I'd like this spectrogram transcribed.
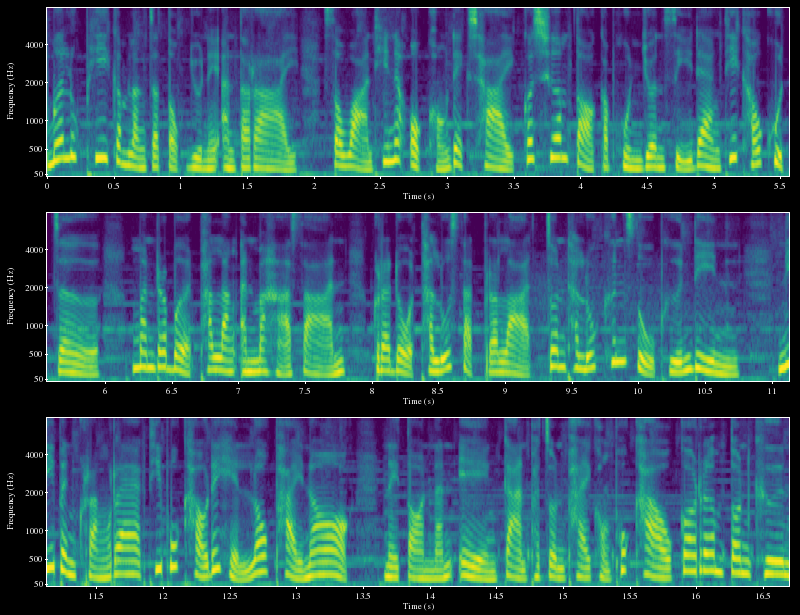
เมื่อลูกพี่กำลังจะตกอยู่ในอันตราย สว่านที่หน้าอกของเด็กชายก็เชื่อมต่อกับหุ่นยนต์สีแดงที่เขาขุดเจอ มันระเบิดพลังอันมหาศาลกระโดดทะลุสัตว์ประหลาดจนทะลุขึ้นสู่พื้นดิน นี่เป็นครั้งแรกที่พวกเขาได้เห็นโลกภายนอก ในตอนนั้นเองการผจญภัยของพวกเขาก็เริ่มต้นขึ้น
